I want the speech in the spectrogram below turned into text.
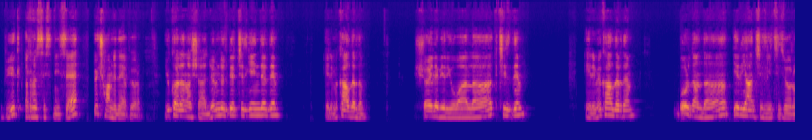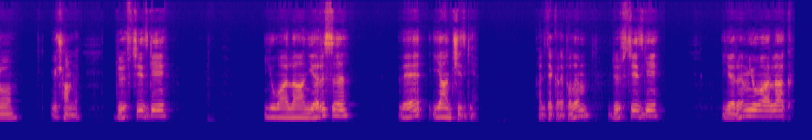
Büyük R sesini ise 3 hamlede yapıyorum. Yukarıdan aşağı dümdüz bir çizgi indirdim. Elimi kaldırdım. Şöyle bir yuvarlak çizdim. Elimi kaldırdım. Buradan da bir yan çizgi çiziyorum. 3 hamle. Düz çizgi, yuvarlağın yarısı ve yan çizgi. Hadi tekrar yapalım. Düz çizgi, yarım yuvarlak,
